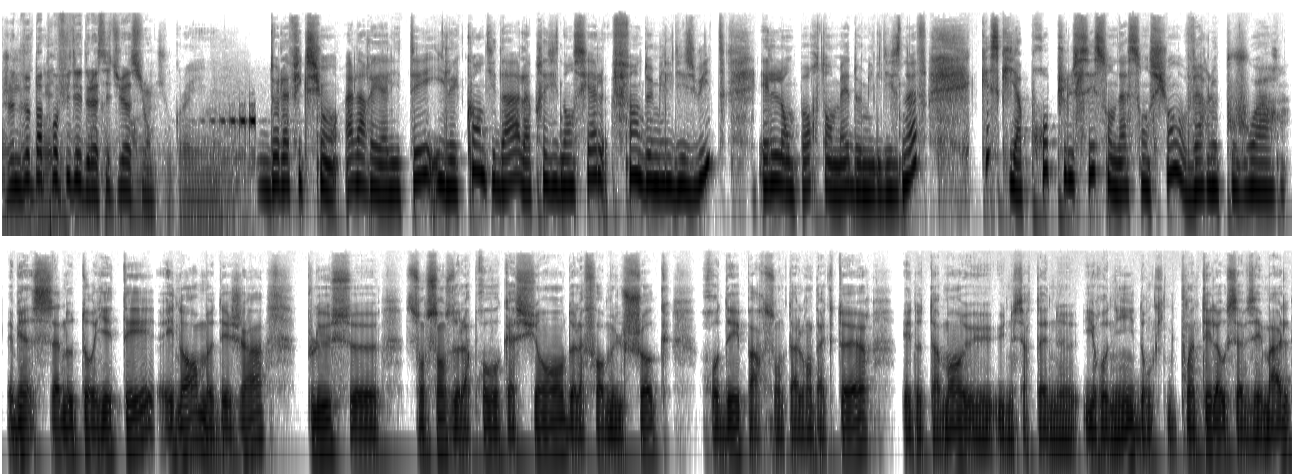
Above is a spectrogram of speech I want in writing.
Je ne veux pas profiter de la situation. De la fiction à la réalité, il est candidat à la présidentielle fin 2018 et l'emporte en mai 2019. Qu'est-ce qui a propulsé son ascension vers le pouvoir? Eh bien, sa notoriété énorme déjà, plus euh, son sens de la provocation, de la formule choc, rodée par son talent d'acteur, et notamment une certaine ironie. Donc il pointait là où ça faisait mal,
